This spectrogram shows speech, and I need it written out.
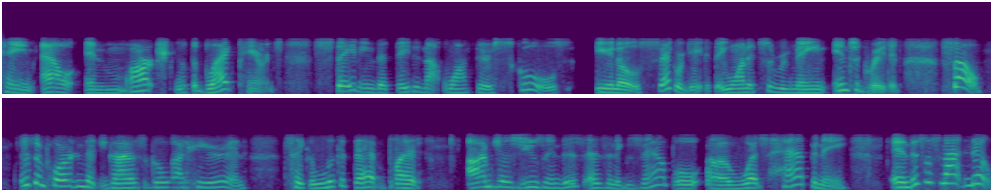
came out and marched with the black parents, stating that they did not want their schools, you know, segregated. They wanted to remain integrated. So it's important that you guys go out here and take a look at that. But I'm just using this as an example of what's happening. And this is not new.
